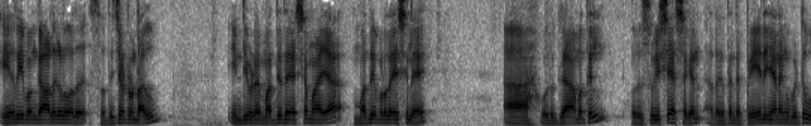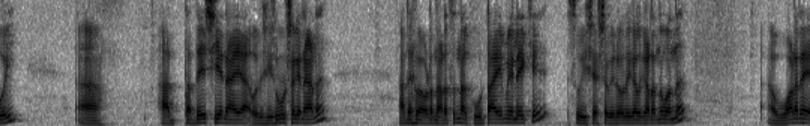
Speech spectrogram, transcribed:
ഏറിയ പങ്കാളുകളും അത് ശ്രദ്ധിച്ചിട്ടുണ്ടാകും. ഇന്ത്യയുടെ മധ്യദേശമായ മധ്യപ്രദേശിലെ ഒരു ഗ്രാമത്തിൽ ഒരു സുവിശേഷകൻ അദ്ദേഹത്തിന്റെ പേര് ഞാനങ്ങ് വിട്ടുപോയി. തദ്ദേശീയനായ ഒരു ശുശ്രൂഷകനാണ്. അദ്ദേഹം അവിടെ നടത്തുന്ന കൂട്ടായ്മയിലേക്ക് സുവിശേഷ വിരോധികൾ കടന്നു വന്ന് വളരെ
